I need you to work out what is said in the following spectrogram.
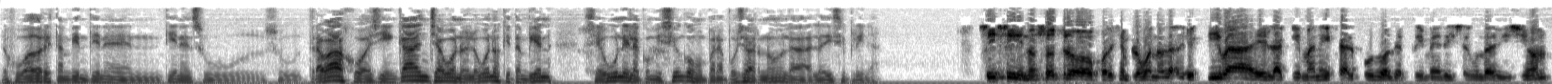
Los jugadores también tienen, tienen su, su trabajo allí en cancha. Bueno, lo bueno es que también se une la comisión como para apoyar, ¿no? la disciplina. Sí, sí, nosotros, por ejemplo, bueno, la directiva es la que maneja el fútbol de primera y segunda división,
